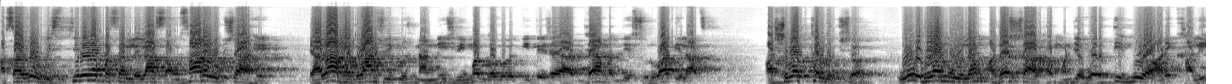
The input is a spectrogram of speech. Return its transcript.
असा जो विस्तीर्ण पसरलेला संसार वृक्ष आहे त्याला भगवान श्रीकृष्णांनी श्रीमद भगवद्गीतेच्या या अध्यायामध्ये सुरुवातीलाच अश्वत्थ वृक्ष ऊर्ध्व मूलम अधशाखम म्हणजे वरती मूळ आणि खाली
